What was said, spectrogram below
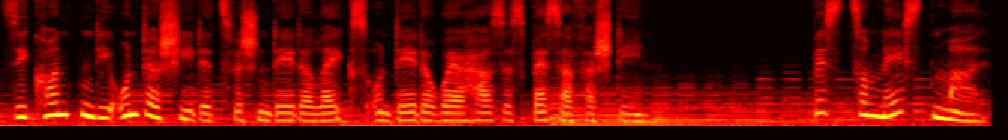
Sie konnten die Unterschiede zwischen Data Lakes und Data Warehouses besser verstehen. Bis zum nächsten Mal.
